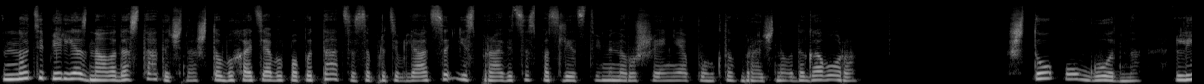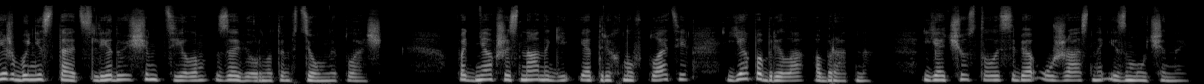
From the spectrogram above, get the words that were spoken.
Но теперь я знала достаточно, чтобы хотя бы попытаться сопротивляться и справиться с последствиями нарушения пунктов брачного договора. Что угодно, лишь бы не стать следующим телом, завернутым в темный плащ. Поднявшись на ноги и отряхнув платье, я побрела обратно. Я чувствовала себя ужасно измученной.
